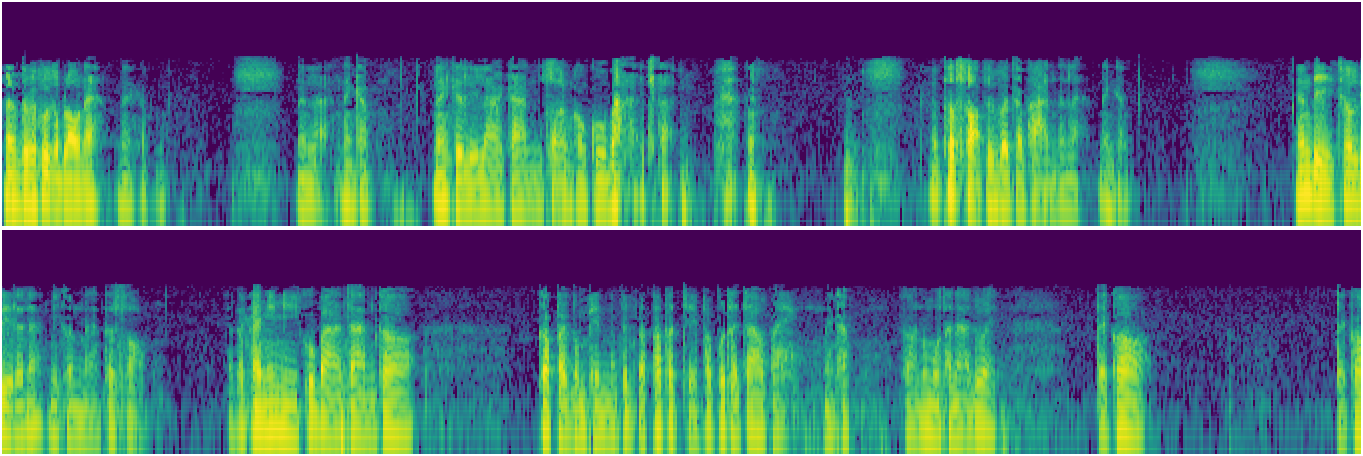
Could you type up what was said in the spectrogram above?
ท่านจะไปพูดกับเรานะนะครับ นั่นแหละนะครับ นั่นคือลีลาการสอนของครูบาอาจารย์ ทดสอบจนกว่าจะผ่านนั่นแหละนะครับงั้นดีโชคดีแล้วนะ มีคนมาทดสอบ แต่ถ้าใครไม่มีครูบาอาจารย์ก็ ก็ไปบำเพ็ญเป็นพระปัจเจกพระพุทธเจ้าไปนะครับก็อนุโมทนาด้วย แต่ก็ แต่ก็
